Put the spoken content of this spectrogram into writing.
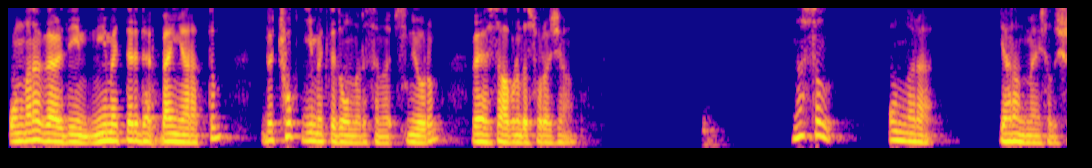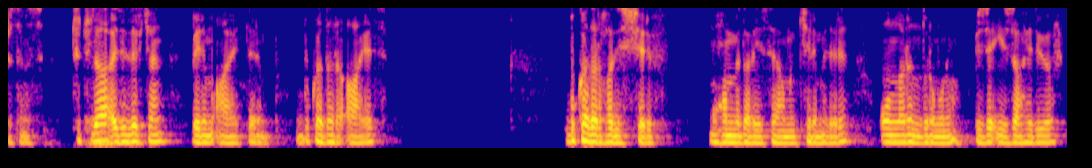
onlara verdiğim nimetleri de ben yarattım. Ve çok nimetle de onları sunuyorum ve hesabını da soracağım. Nasıl onlara yaranmaya çalışırsınız? Tütla edilirken benim ayetlerim, bu kadar ayet, bu kadar hadis-i şerif, Muhammed Aleyhisselam'ın kelimeleri onların durumunu bize izah ediyor.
